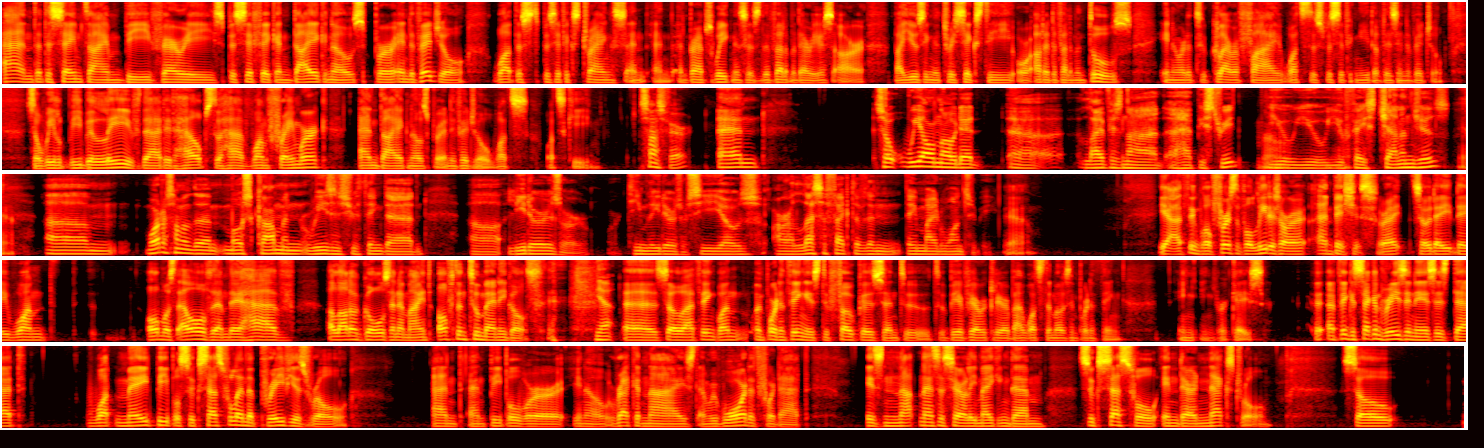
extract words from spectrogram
and at the same time be very specific and diagnose per individual what the specific strengths and, and, and perhaps weaknesses development areas are by using the 360 or other development tools in order to clarify what's the specific need of this individual so we, we believe that it helps to have one framework and diagnose per individual what's what's key sounds fair and so we all know that uh, life is not a happy street. No. You you you yeah. face challenges. Yeah. Um, what are some of the most common reasons you think that uh, leaders or, or team leaders or CEOs are less effective than they might want to be? Yeah. Yeah, I think well, first of all, leaders are ambitious, right? So they they want almost all of them. They have a lot of goals in their mind, often too many goals. yeah. Uh, so I think one important thing is to focus and to to be very clear about what's the most important thing in, in your case. I think a second reason is is that what made people successful in the previous role and and people were, you know, recognized and rewarded for that is not necessarily making them successful in their next role. So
